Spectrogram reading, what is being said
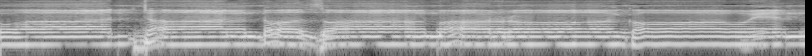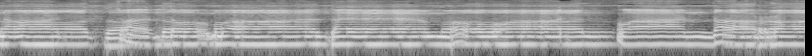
วันทันตุสัมภโรโคเวนัสสัตตุมาเตมวันวันตรา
